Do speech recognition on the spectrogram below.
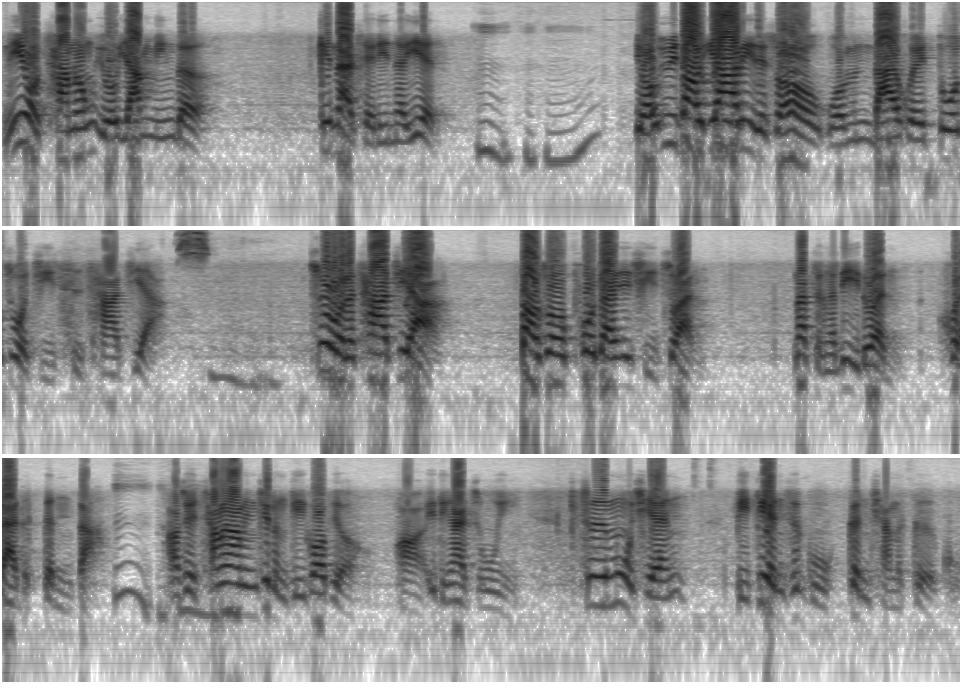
你有长隆有阳明的，跟来找林和燕。嗯嗯哼，有遇到压力的时候，我们来回多做几次差价，是，做了差价，到时候破单一起赚，那整个利润会来的更大。嗯，啊，所以长阳明这种低股票啊，一定要注意，这是目前比电子股更强的个股。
